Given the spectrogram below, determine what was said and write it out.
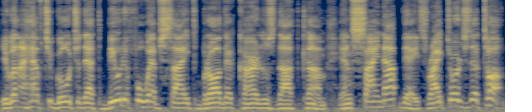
You're going to have to go to that beautiful website, brothercarlos.com and sign up there. It's right towards the top.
